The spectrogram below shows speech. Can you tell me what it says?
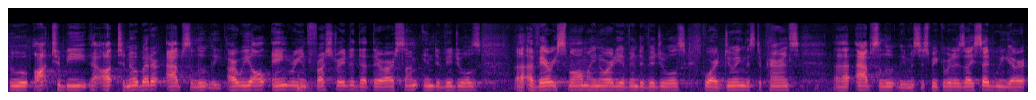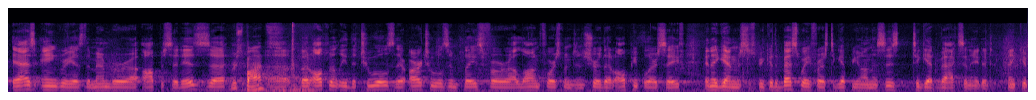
who ought to be ought to know better? Absolutely. Are we all angry and frustrated that there are some individuals uh, a very small minority of individuals who are doing this to parents. Uh, absolutely, Mr. Speaker. But as I said, we are as angry as the member uh, opposite is. Uh, Response? Uh, but ultimately, the tools, there are tools in place for uh, law enforcement to ensure that all people are safe. And again, Mr. Speaker, the best way for us to get beyond this is to get vaccinated. Thank you.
